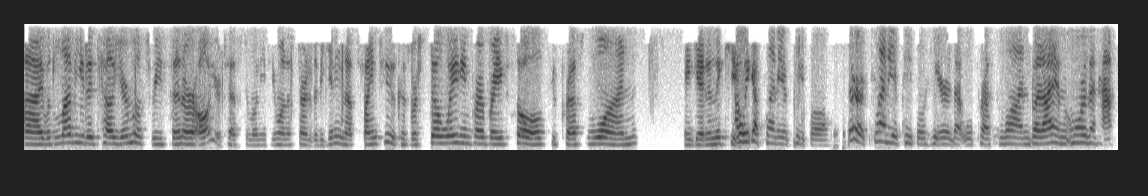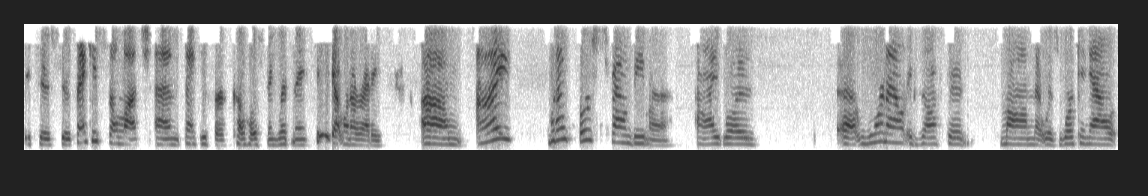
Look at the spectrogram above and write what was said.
I would love you to tell your most recent or all your testimony. If you want to start at the beginning, that's fine too, because we're still waiting for a brave soul to press one and get in the queue. Oh, we got plenty of people. There are plenty of people here that will press one, but I am more than happy to, Sue. Thank you so much, and thank you for co-hosting with me. See, we got one already. Um, I, when I first found BEMER, I was uh, worn out, exhausted, mom that was working out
